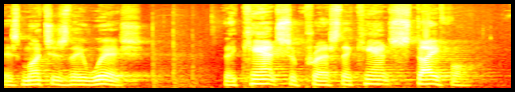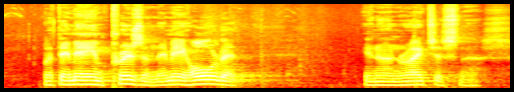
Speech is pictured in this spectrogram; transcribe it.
as much as they wish. They can't suppress, they can't stifle, but they may imprison, they may hold it in unrighteousness.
